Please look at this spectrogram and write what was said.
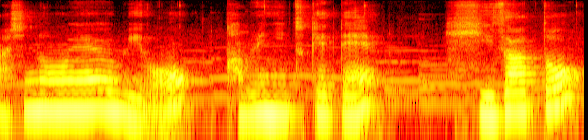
足の親指を壁につけて膝と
